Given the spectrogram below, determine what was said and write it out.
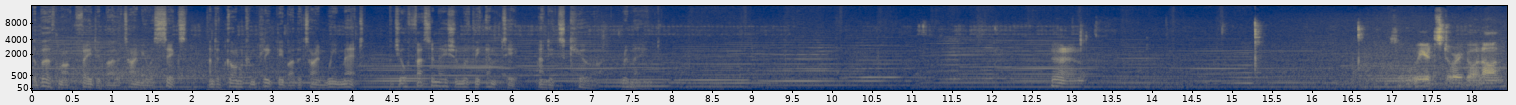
The birthmark faded by the time you were six and had gone completely by the time we met, but your fascination with the empty and its cure remained. Hmm. There's a weird story going on.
